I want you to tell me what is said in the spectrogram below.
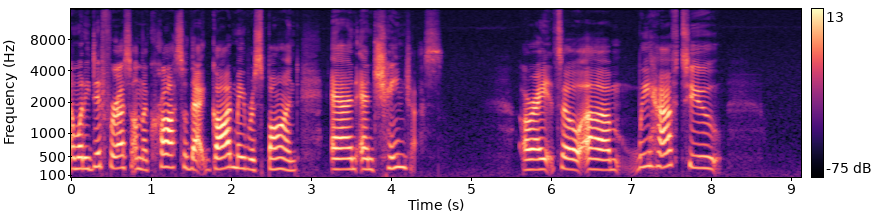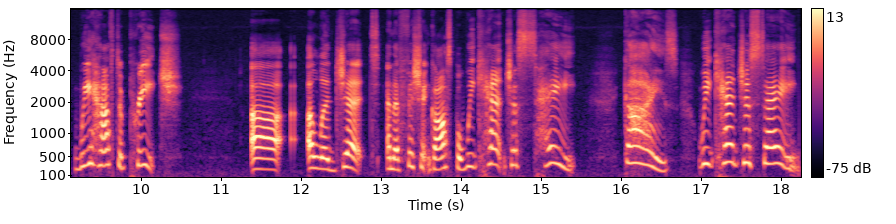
and what he did for us on the cross so that God may respond and and change us. All right? So um we have to we have to preach uh, a legit and efficient gospel. We can't just say Guys, we can't just say,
